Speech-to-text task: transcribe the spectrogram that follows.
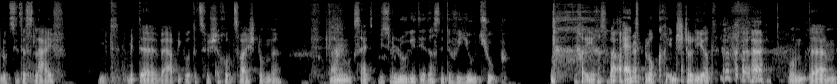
schaut sie das live mit, mit der Werbung, die dazwischen kommt, zwei Stunden. Und dann habe ich immer gesagt, wieso schaut ihr das nicht auf YouTube? Ich habe ihr sogar Adblocker installiert. Und ähm,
